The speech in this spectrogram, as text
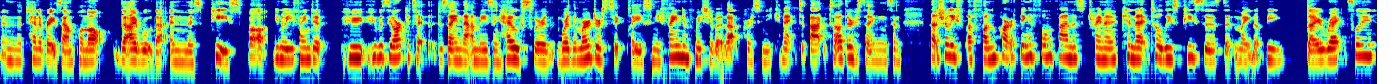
in the Tenebrae example, not that I wrote that in this piece, but you know, you find out who who was the architect that designed that amazing house where where the murders took place, and you find information about that person, you connect it back to other things, and that's really a fun part of being a film fan is trying to connect all these pieces that might not be directly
